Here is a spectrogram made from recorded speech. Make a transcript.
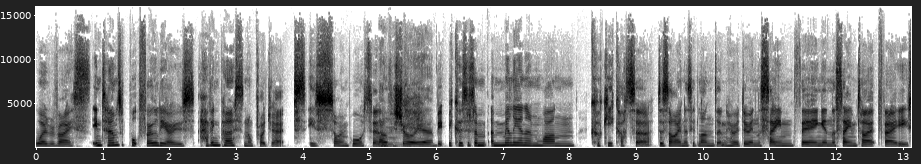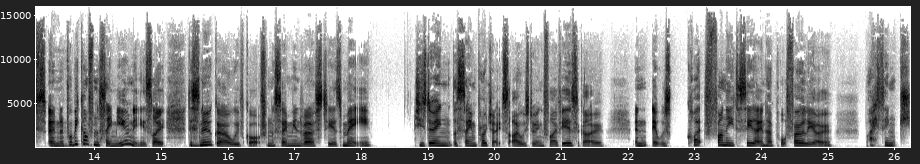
word of advice in terms of portfolios, having personal projects is so important. oh, for sure, yeah. Be- because there's a, a million and one cookie cutter designers in London who are doing the same thing in the same typeface and they mm. probably come from the same unis. Like this mm. new girl we've got from the same university as me, she's doing the same projects that I was doing five years ago. And it was quite funny to see that in her portfolio. But I think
